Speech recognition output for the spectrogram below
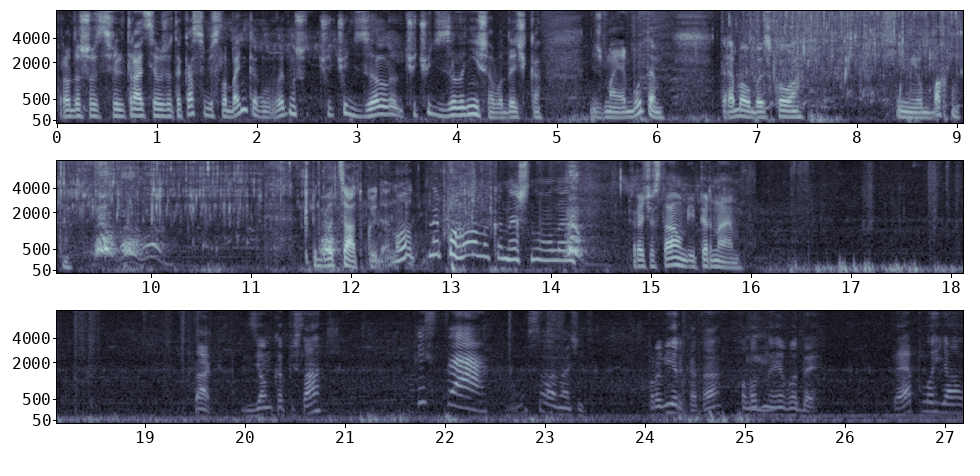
Правда, що фільтрація вже така собі слабенька. Видно, що чуть-чуть, зел... чуть-чуть зеленіша водичка, ніж має бути. Треба обов'язково хімію бахнути. Під двадцятку йде. Ну, непогано, звісно, але. Коротше, ставимо і пірнаємо. Так, зйомка пішла? Піса. Ну все, значить, провірка, та? Холодної води. Тепло як,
